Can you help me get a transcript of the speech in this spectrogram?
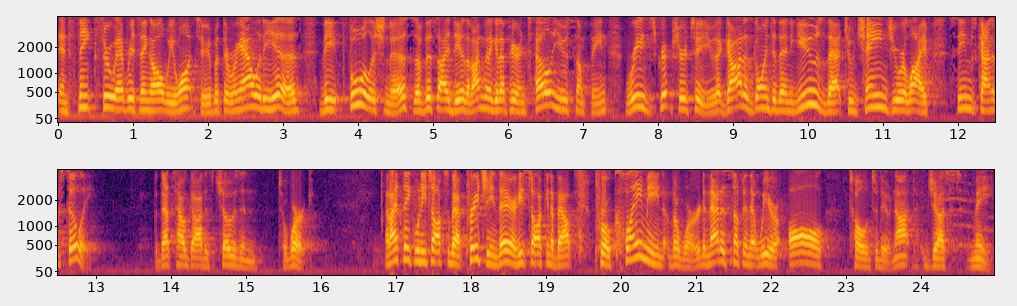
and think through everything all we want to. But the reality is, the foolishness of this idea that I'm going to get up here and tell you something, read scripture to you, that God is going to then use that to change your life seems kind of silly. But that's how God has chosen to work. And I think when he talks about preaching there, he's talking about proclaiming the word, and that is something that we are all told to do, not just me.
